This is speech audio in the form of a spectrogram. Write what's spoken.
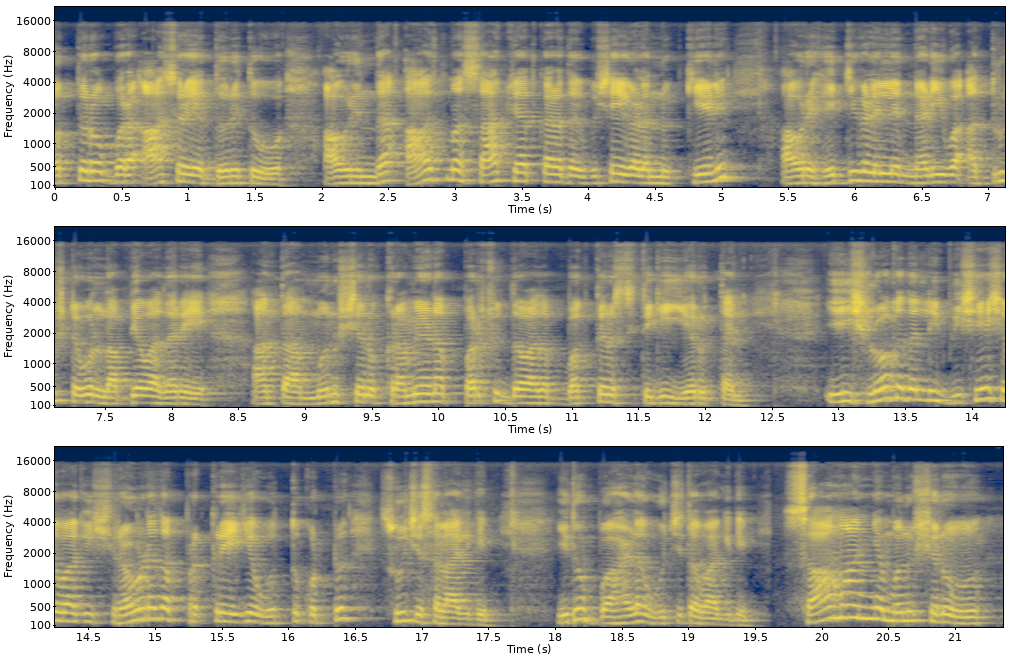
ಭಕ್ತರೊಬ್ಬರ ಆಶ್ರಯ ದೊರೆತು, ಅವರಿಂದ ಆತ್ಮ ಸಾಕ್ಷಾತ್ಕಾರದ ವಿಷಯಗಳನ್ನು ಕೇಳಿ ಅವರ ಹೆಜ್ಜೆಗಳಲ್ಲಿ ನಡೆಯುವ ಅದೃಷ್ಟವು ಲಭ್ಯವಾದರೆ ಅಂತಹ ಮನುಷ್ಯನು ಕ್ರಮೇಣ ಪರಿಶುದ್ಧವಾದ ಭಕ್ತನ ಸ್ಥಿತಿಗೆ ಏರುತ್ತಾನೆ. ಈ ಶ್ಲೋಕದಲ್ಲಿ ವಿಶೇಷವಾಗಿ ಶ್ರವಣದ ಪ್ರಕ್ರಿಯೆಗೆ ಒತ್ತು ಕೊಟ್ಟು ಸೂಚಿಸಲಾಗಿದೆ. ಇದು ಬಹಳ ಉಚಿತವಾಗಿದೆ. ಸಾಮಾನ್ಯ ಮನುಷ್ಯನು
